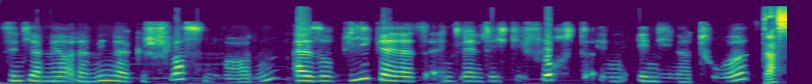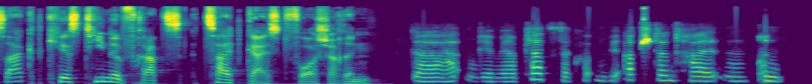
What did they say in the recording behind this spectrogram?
sind ja mehr oder minder geschlossen worden. Also blieb ja jetzt endlich die Flucht in, in die Natur. Das sagt Kirstine Fratz, Zeitgeistforscherin. Da hatten wir mehr Platz, da konnten wir Abstand halten. Und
